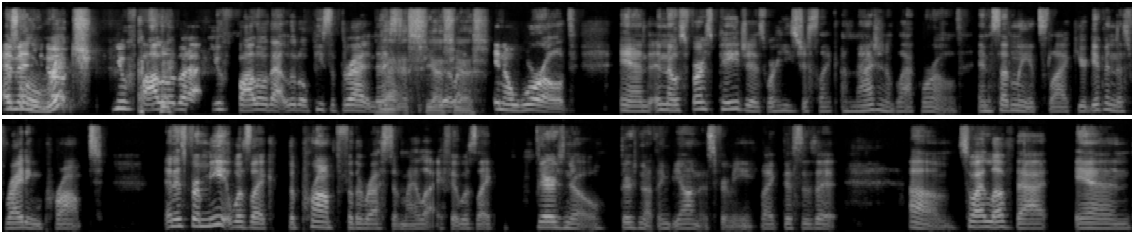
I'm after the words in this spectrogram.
That's and then, a little you know, rich. you follow that, you follow that little piece of thread. And yes, yes, like yes. In a world. And in those first pages where he's just like, imagine a black world. And suddenly it's like you're given this writing prompt. And it's for me, it was like the prompt for the rest of my life. It was like, there's no, there's nothing beyond this for me. Like this is it. Um, so I love that and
